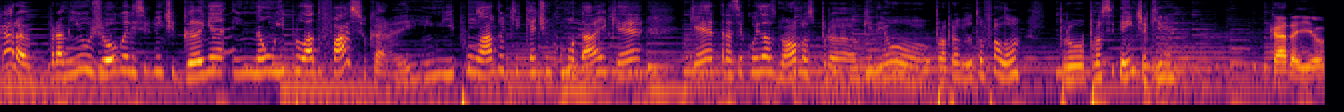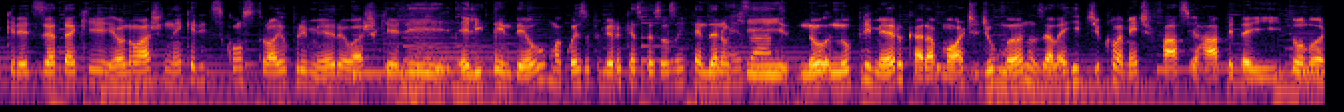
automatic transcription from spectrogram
Cara, pra mim o jogo ele simplesmente ganha em não ir pro lado fácil, cara. Em ir pra um lado que quer te incomodar e quer, quer trazer coisas novas, pra, que nem o, o próprio Milton falou, pro, pro ocidente aqui, né? Cara, e eu queria dizer até que eu não acho nem que ele desconstrói o primeiro, eu acho que ele, ele entendeu uma coisa do primeiro que as pessoas entenderam, que no, no primeiro, cara, a morte de humanos, ela é ridiculamente fácil e rápida e indolor.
